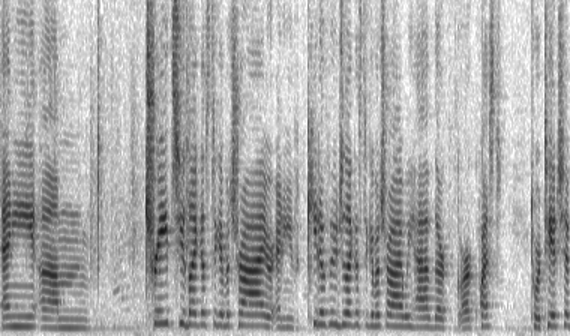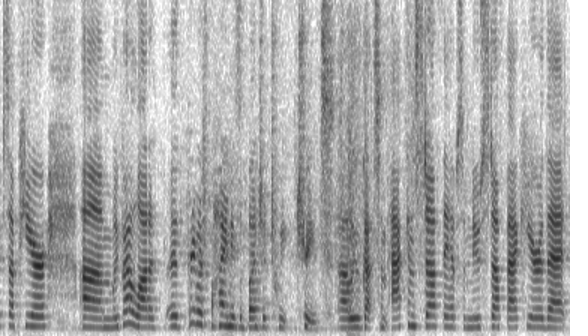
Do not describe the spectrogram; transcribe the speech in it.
any um, treats you'd like us to give a try or any keto foods you'd like us to give a try, we have our Quest tortilla chips up here. Um, we've got a lot of, uh, pretty much behind me is a bunch of treats. Uh, we've got some Atkins stuff. They have some new stuff back here that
